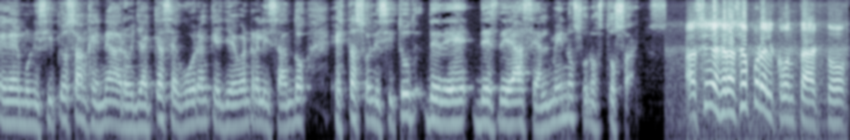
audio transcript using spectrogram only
en el municipio San Genaro, ya que aseguran que llevan realizando esta solicitud desde hace al menos unos dos años. Así es, gracias por el contacto.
